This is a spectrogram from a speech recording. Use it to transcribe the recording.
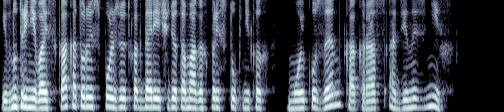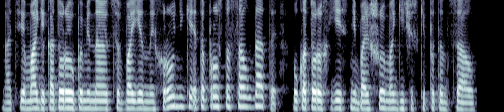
и внутренние войска, которые используют, когда речь идет о магах-преступниках. Мой кузен как раз один из них. А те маги, которые упоминаются в военной хронике, это просто солдаты, у которых есть небольшой магический потенциал.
